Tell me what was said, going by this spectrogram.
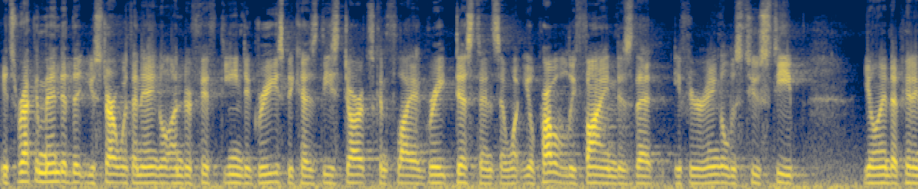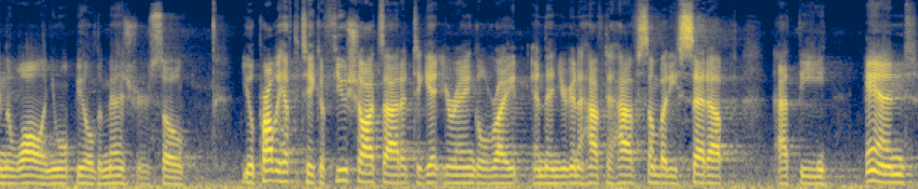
It's recommended that you start with an angle under 15 degrees because these darts can fly a great distance and what you'll probably find is that if your angle is too steep, you'll end up hitting the wall and you won't be able to measure. So you'll probably have to take a few shots at it to get your angle right and then you're going to have to have somebody set up at the end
